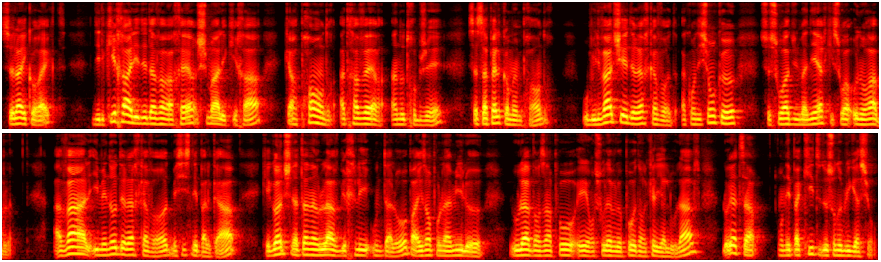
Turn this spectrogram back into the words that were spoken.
Cela est correct. Dil Kicha alide davaracher, Shma Kicha, car prendre à travers un autre objet, ça s'appelle quand même prendre, ou bilvachi et derer kavod, à condition que ce soit d'une manière qui soit honorable. Aval imeno derer kavod, mais si ce n'est pas le cas, kegon shinatan lulav bichli untalo, par exemple on a mis le lulav dans un pot et on soulève le pot dans lequel il y a le lulav, loyatsa, on n'est pas quitte de son obligation.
